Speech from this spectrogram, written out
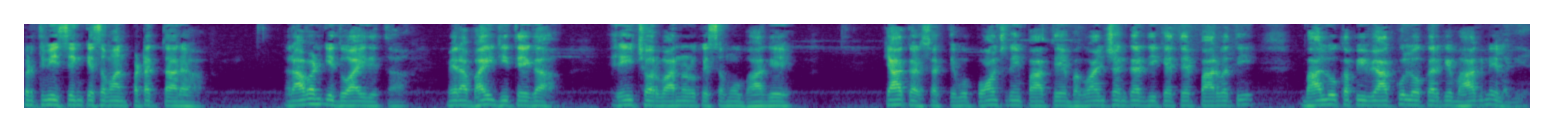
पृथ्वी सिंह के समान पटकता रहा। रावण की दुआई देता, मेरा भाई जीतेगा, रीछ और वानरों के समूह भागे। क्या कर सकते, वो पहुँच नहीं पाते। भगवान शंकर जी कहते हैं पार्वती, भालू कपि व्याकुल होकर के भागने लगे।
